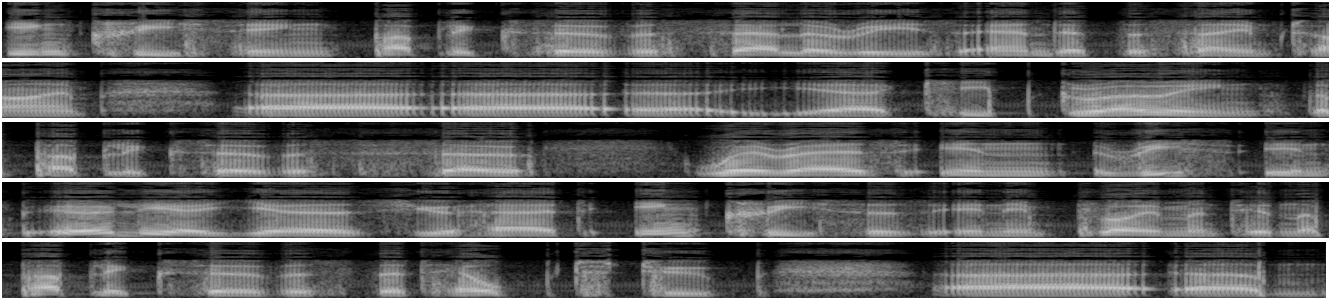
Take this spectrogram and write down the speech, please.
increasing public service salaries and at the same time uh, uh, uh keep growing the public service. So whereas in, in earlier years you had increases in employment in the public service that helped to uh, um,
